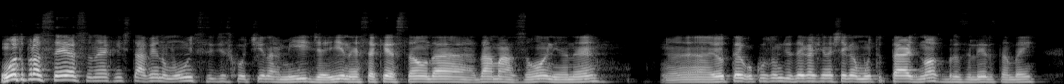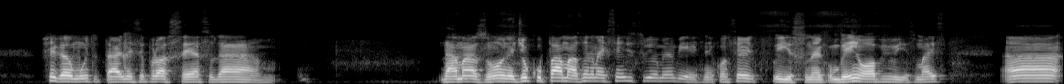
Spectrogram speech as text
Um outro processo né, que a gente está vendo muito se discutir na mídia aí, nessa né, questão da, da Amazônia, né? Uh, eu, eu costumo dizer que a China chega muito tarde, nós brasileiros também chegamos muito tarde nesse processo da, da Amazônia, de ocupar a Amazônia, mas sem destruir o meio ambiente, né? Com isso, né? Com bem óbvio isso, mas uh,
